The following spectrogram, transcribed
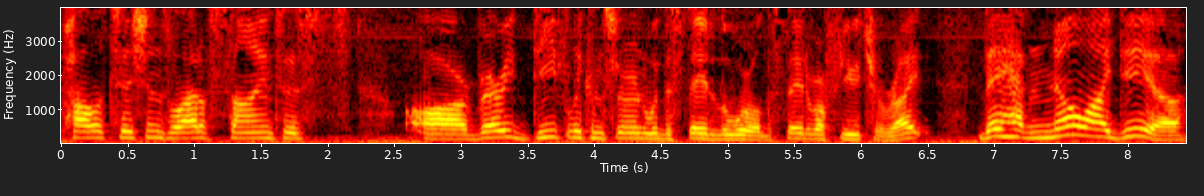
politicians, a lot of scientists are very deeply concerned with the state of the world, the state of our future, right? They have no idea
